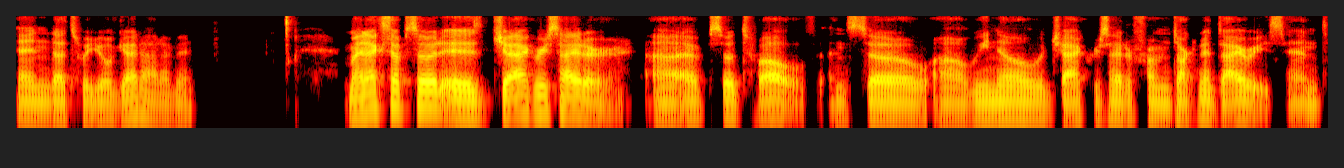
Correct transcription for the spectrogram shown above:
and that's what you'll get out of it. My next episode is Jack Rhysider, uh, episode 12. And so we know Jack Rhysider from Darknet Diaries. And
